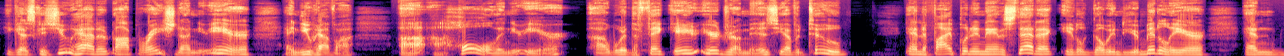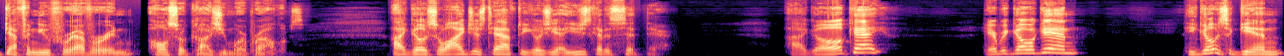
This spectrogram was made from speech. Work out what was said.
He goes, Because you had an operation on your ear and you have a, a, a hole in your ear uh, where the fake ear, eardrum is. You have a tube. And if I put in anesthetic, it'll go into your middle ear and deafen you forever and also cause you more problems. I go, so I just have to. He goes, yeah, you just got to sit there. I go, okay, here we go again. He goes again,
